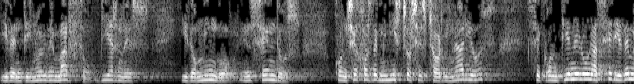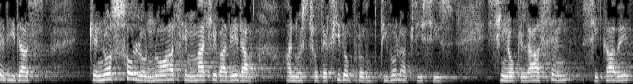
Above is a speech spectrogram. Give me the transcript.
y 29 de marzo, viernes y domingo, en sendos consejos de ministros extraordinarios, se contienen una serie de medidas que no solo no hacen más llevadera a nuestro tejido productivo la crisis, sino que la hacen, si cabe,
